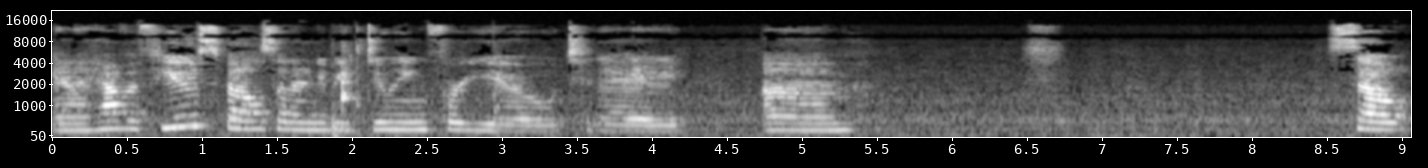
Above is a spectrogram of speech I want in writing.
And I have a few spells that I'm to be doing for you today. Um, So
